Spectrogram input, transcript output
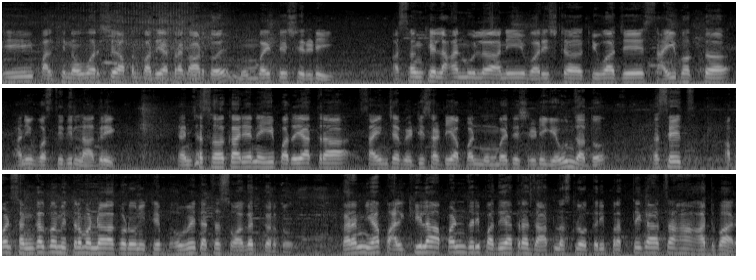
ही पालखी नऊ वर्ष आपण पदयात्रा काढतोय. मुंबई ते शिर्डी. असंख्य लहान मुलं आणि वरिष्ठ किंवा जे साई भक्त आणि वस्तीतील नागरिक त्यांच्या सहकार्याने ही पदयात्रा साईंच्या भेटीसाठी आपण मुंबई ते शिर्डी घेऊन जातो. तसेच आपण संकल्प मित्रमंडळाकडून इथे भव्य त्याचं स्वागत करतो. कारण ह्या पालखीला आपण जरी पदयात्रा जात नसलो तरी प्रत्येकाचा हा हातभार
